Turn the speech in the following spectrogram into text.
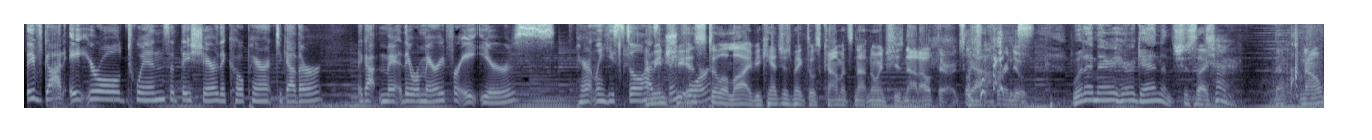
They've got eight-year-old twins that they share. They co-parent together. They got mar- they were married for eight years. Apparently, he still has. I mean, a she is her. still alive. You can't just make those comments not knowing she's not out there. It's like referring to, would I marry her again? And she's like, Sure. No.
